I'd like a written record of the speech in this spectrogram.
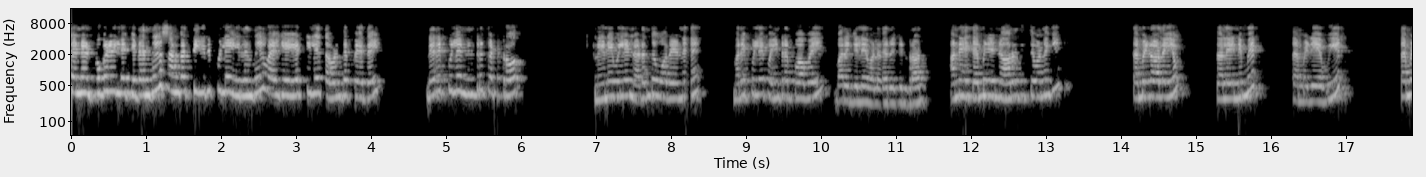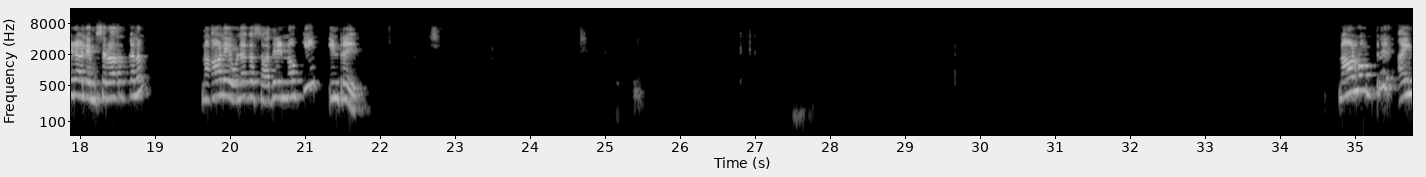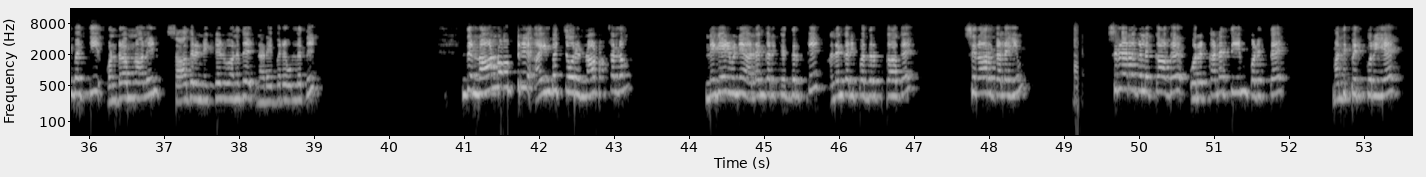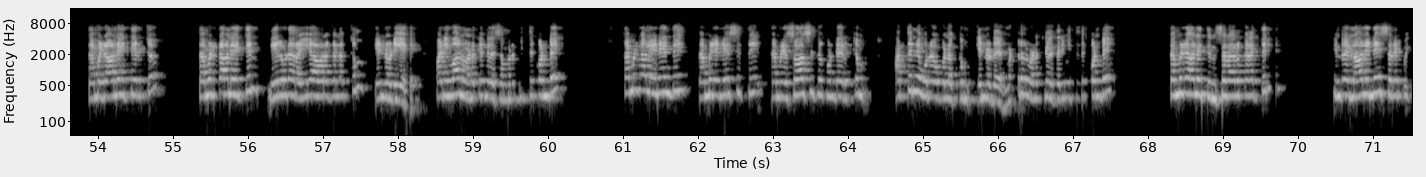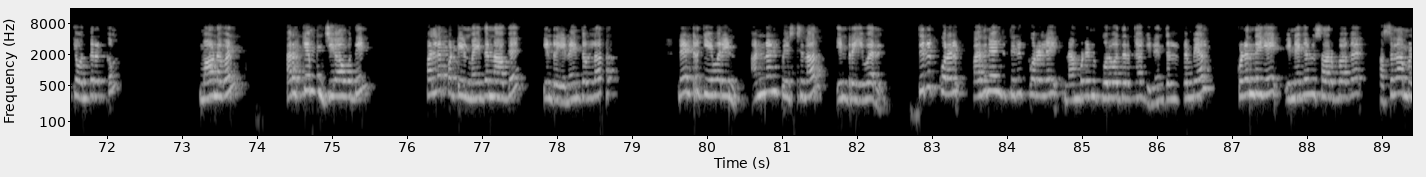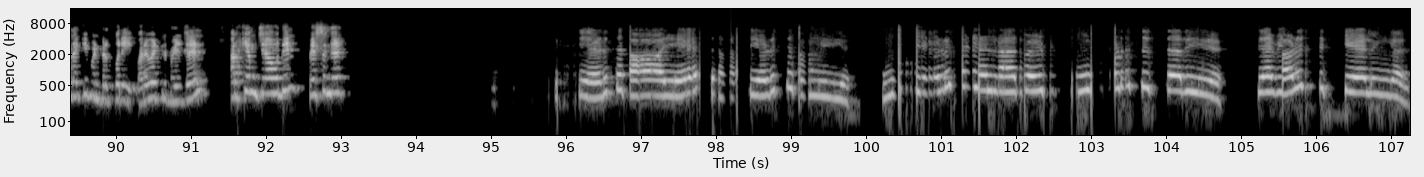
தென்னன் புகழிலே கிடந்து சங்கத்து இருப்பிலே இருந்து வைகை ஏட்டிலே தவழ்ந்த பேதை நெருப்பிலே நின்று கற்றோர் நினைவிலே நடந்து ஓரேன மறைப்பிலே பயின்ற பாவை மருங்கிலே வளருகின்றான். அன்னை தமிழின் ஆராதித்து வணங்கி தமிழாலயம் தலை நிமிர் தமிழே உயிர் தமிழாலயம் சிறார்களம் நாளை உலக சாதனை நோக்கி இன்று நானூற்று ஐம்பத்தி ஒன்றாம் நாளின் சாதனை நிகழ்வானது நடைபெற உள்ளது. இந்த நானூற்று ஐம்பத்தி ஒரு நாட்களும் நிகழ்வினை அலங்கரிப்பதற்கு அலங்கரிப்பதற்காக சிறார்களையும் சிறார்களுக்காக ஒரு களத்தையும் கொடுத்த மதிப்பிற்குரிய தமிழ் தமிழாலயத்தின் தமிழ் நிறுவனர் ஐயா அவர்களுக்கும் என்னுடைய பணிவான் வணக்கங்களை சமர்ப்பித்துக் கொண்டு தமிழால் இணைந்து தமிழை நேசித்து தமிழை சுவாசித்துக் கொண்டிருக்கும் அத்தனை உறவுகளுக்கும் என்னுடைய மற்றொரு வழக்குகளை தெரிவித்துக் கொண்டு தமிழாலயத்தின் சிறார் களத்தில் இன்றைய நாளினை சிறப்பிக்க வந்திருக்கும் மாணவன் அர்க்கம் ஜியாவுதீன் பள்ளப்பட்டியின் மைந்தனாக இன்று இணைந்துள்ளார். நேற்றுக்கு இவரின் அண்ணன் பேசினார். இன்று இவர் திருக்குறள் பதினைந்து திருக்குறளை நம்முடன் கூறுவதற்காக இணைந்துள்ளமையால் குழந்தையை இந்நிகழ்வு சார்பாக அசலாம் அலைக்கும் என்று கூறி வரவேற்று மகிழ்கிறேன். அர்க்கம் ஜியாவுதீன் பேசுங்க. எடுத்த தாயே தத்தி எடுத்த தமிழே ஊட்டி எடுத்த என்னதை பூப்படுத்து தரியே செவி அடுத்து கேளுங்கள்.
